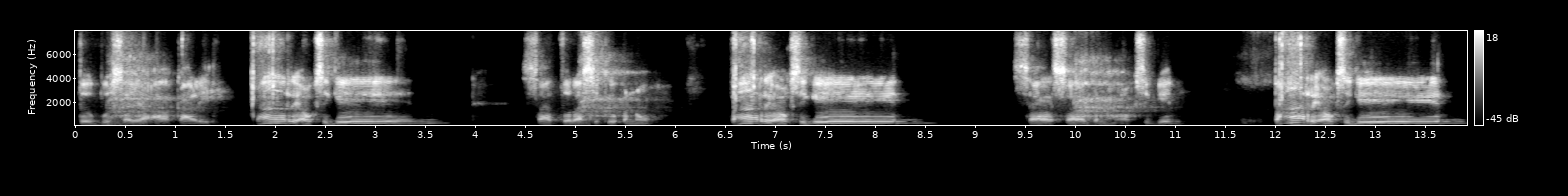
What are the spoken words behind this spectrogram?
Tubuh saya alkali. Tarik oksigen. Saturasiku penuh. Tarik oksigen. Sel-sel penuh oksigen. Tarik oksigen.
